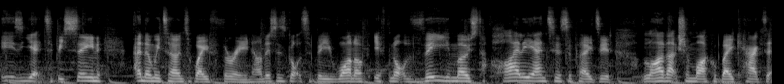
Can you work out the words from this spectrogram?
is yet to be seen, and then we turn to Wave 3. Now this has got to be one of, if not the most highly anticipated live-action Michael Bay character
